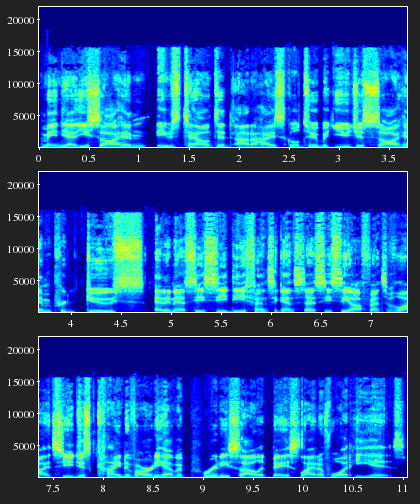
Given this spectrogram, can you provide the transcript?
I mean, yeah, you saw him. He was talented out of high school too, but you just saw him produce at an SEC defense against SEC offensive line. So you just kind of already have a pretty solid baseline of what he is.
